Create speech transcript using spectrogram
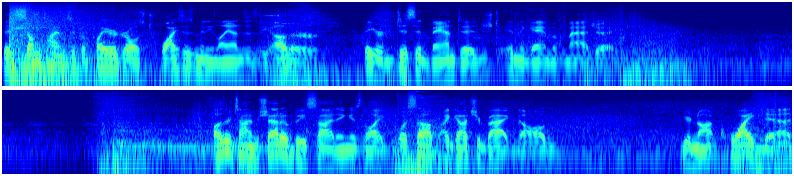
that sometimes if a player draws twice as many lands as the other, they are disadvantaged in the game of Magic. Other times, Shadow Beast sighting is like, what's up? I got your back, dog. You're not quite dead.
